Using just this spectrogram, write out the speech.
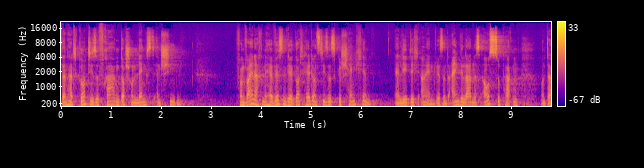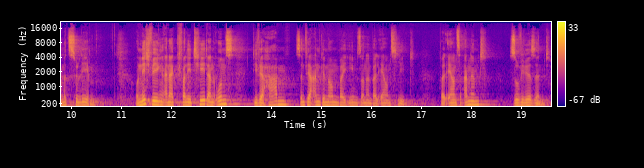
dann hat Gott diese Fragen doch schon längst entschieden. Von Weihnachten her wissen wir, Gott hält uns dieses Geschenk hin. Er lädt dich ein. Wir sind eingeladen, es auszupacken und damit zu leben. Und nicht wegen einer Qualität an uns, die wir haben, sind wir angenommen bei ihm, sondern weil er uns liebt, weil er uns annimmt, so wie wir sind.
